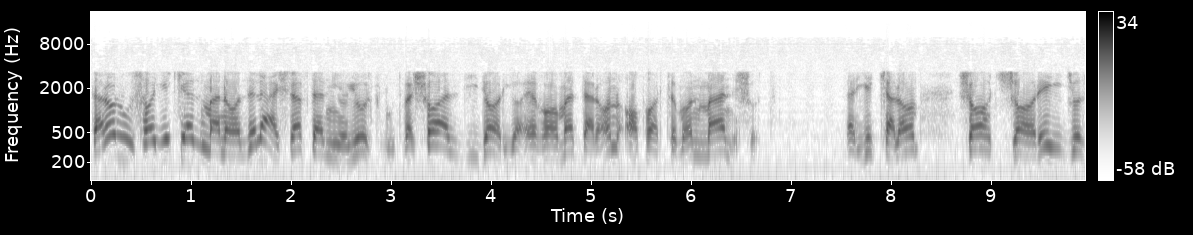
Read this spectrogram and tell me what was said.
در آن روزها یکی از منازل اشرف در نیویورک بود و شاه از دیدار یا اقامت در آن آپارتمان منع شد. در یک کلام شاه چاره جز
